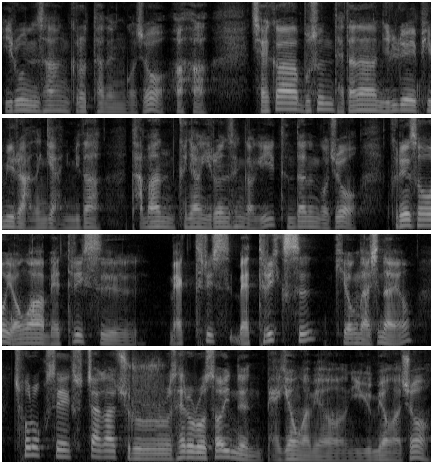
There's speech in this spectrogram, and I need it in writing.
이론상 그렇다는 거죠. 하하. 제가 무슨 대단한 인류의 비밀을 아는 게 아닙니다. 다만 그냥 이런 생각이 든다는 거죠. 그래서 영화 매트릭스, 매트릭스, 매트릭스 기억나시나요? 초록색 숫자가 주르르 세로로 써 있는 배경화면이 유명하죠.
